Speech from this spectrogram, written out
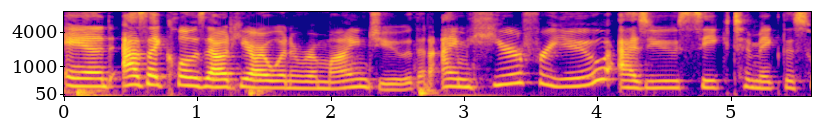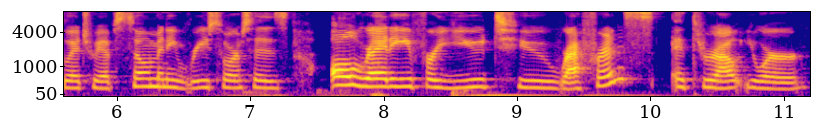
And as I close out here, I want to remind you that I'm here for you as you seek to make the switch. We have so many resources already for you to reference throughout your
